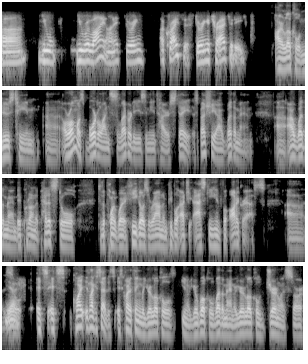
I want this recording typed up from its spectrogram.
uh, you you rely on it during a crisis, during a tragedy. Our local news team uh, are almost borderline celebrities in the entire state, especially our weatherman. Uh, our weatherman, they put on a pedestal to the point where he goes around and people are actually asking him for autographs. Uh, yes. So it's it's quite like I said, it's it's quite a thing with your local, you know, your local weatherman or your local journalists or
